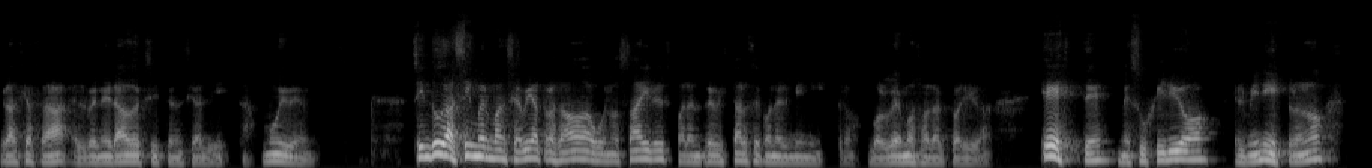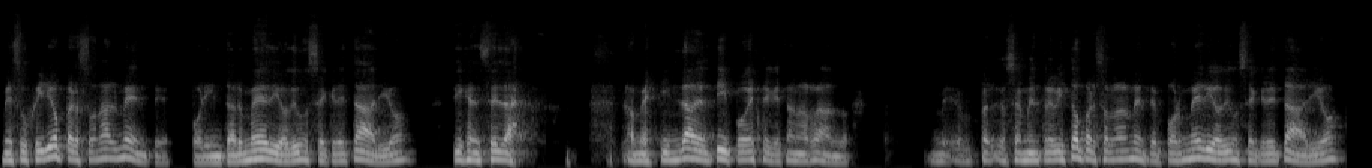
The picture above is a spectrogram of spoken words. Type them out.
gracias a el venerado existencialista. Muy bien. Sin duda, Zimmerman se había trasladado a Buenos Aires para entrevistarse con el ministro. Volvemos a la actualidad. Este me sugirió, el ministro, ¿no? Me sugirió personalmente por intermedio de un secretario, fíjense la, la mezquindad del tipo este que está narrando, o sea, me entrevistó personalmente por medio de un secretario,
